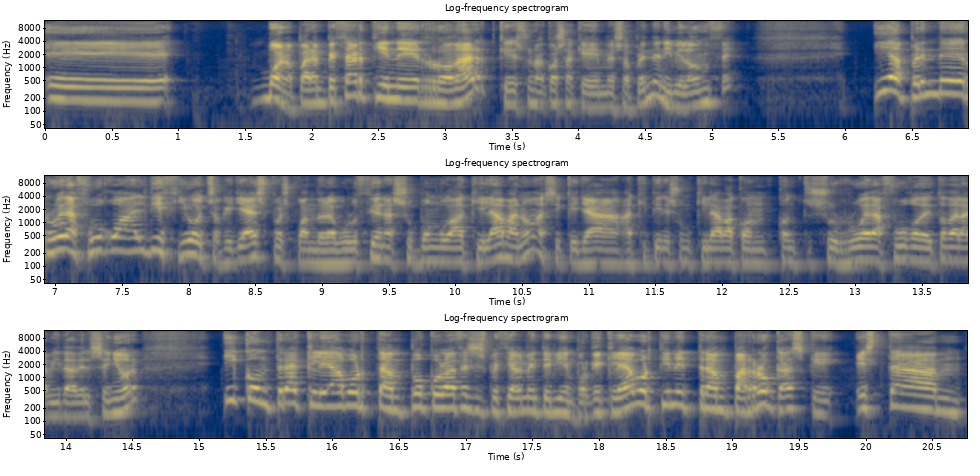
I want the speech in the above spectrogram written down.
Eh, bueno, para empezar tiene Rodar, que es una cosa que me sorprende, nivel 11. Y aprende Rueda Fuego al 18, que ya es pues cuando la evoluciona supongo a Kilaba, ¿no? Así que ya aquí tienes un Kilaba con, con su Rueda Fuego de toda la vida del señor. Y contra Cleavor tampoco lo haces especialmente bien, porque Cleavor tiene tramparrocas que esta, mm,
